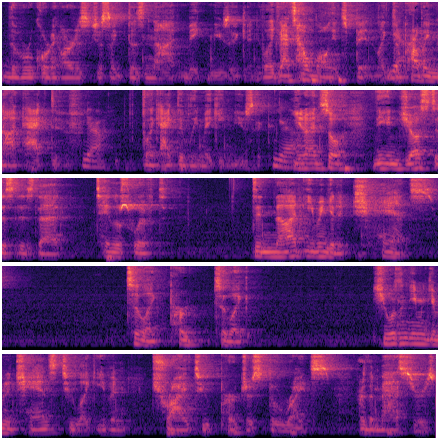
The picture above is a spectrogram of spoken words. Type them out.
the recording artist just like does not make music, and like that's how long it's been. Like Yeah. they're probably not active, yeah, like actively making music. Yeah. you know. And so the injustice is that Taylor Swift did not even get a chance to like per to like. She wasn't even given a chance to like even try to purchase the rights or the masters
